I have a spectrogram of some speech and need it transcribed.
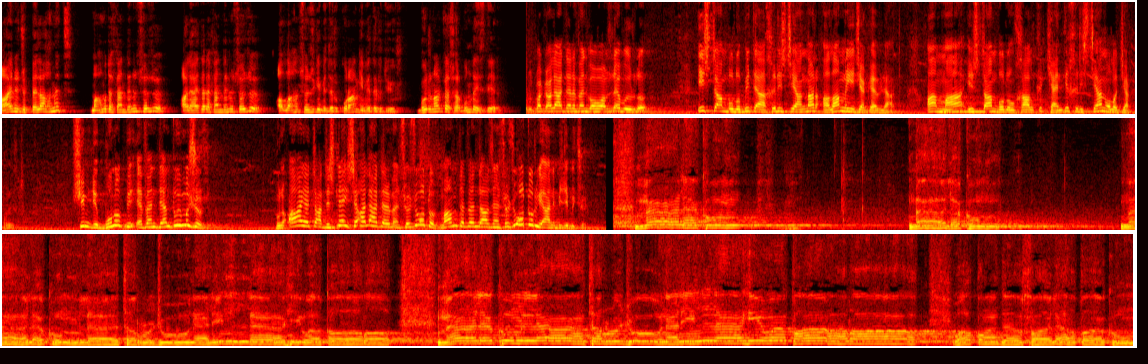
Aynı Cübbeli Ahmet, Mahmud Efendi'nin sözü, Ali Haydar Efendi'nin sözü, Allah'ın sözü gibidir, Kur'an gibidir diyor. Buyurun arkadaşlar bunu da izleyelim. Bak Ali Haydar Efendi babamız ne buyurdu? İstanbul'u bir daha Hristiyanlar alamayacak evladım. Ama İstanbul'un halkı kendi Hristiyan olacak buyurdu. Şimdi bunu bir efendiden duymuşuz. Bunu ayet hadis neyse Ali Haydar Efendi sözü odur. Mahmud Efendi Hazretleri'nin sözü odur yani bizim için. ما لكم ما لكم لا ترجون لله وقارا. ما لكم لا ترجون لله وقارا. وقد خلقكم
